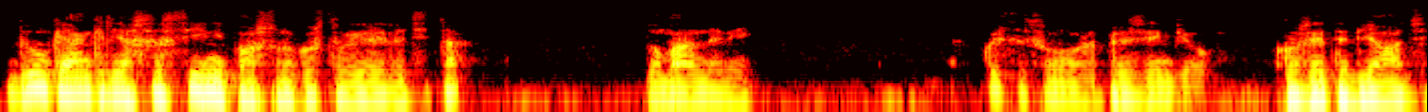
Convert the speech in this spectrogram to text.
dunque anche gli assassini possono costruire le città? Domandemi. Queste sono per esempio cosette di oggi.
